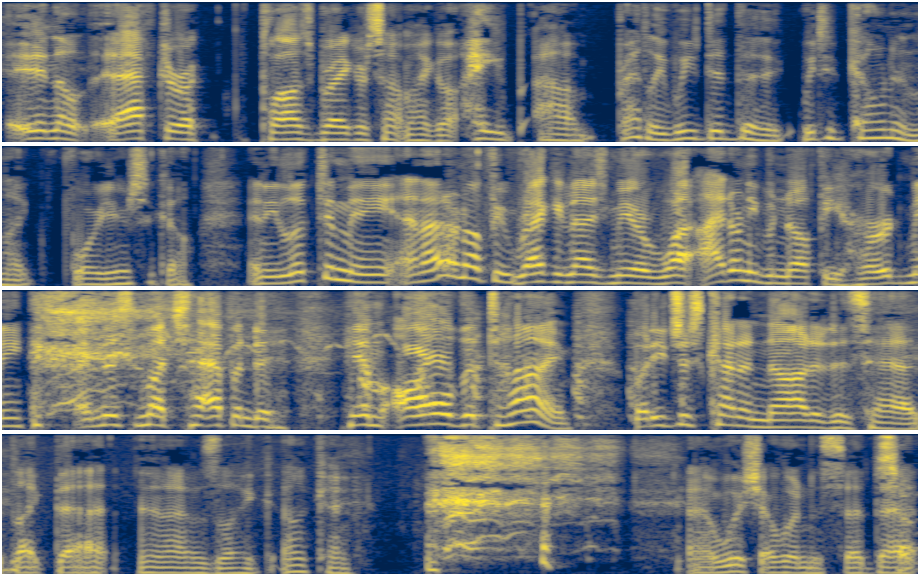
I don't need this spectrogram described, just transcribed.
you know after a applause break or something, I go, "Hey, uh, Bradley, we did the we did Conan like four years ago," and he looked at me, and I don't know if he recognized me or what. I don't even know if he heard me, and this much happened to him all the time. But he just kind of nodded his head like that, and I was like, "Okay." I wish I wouldn't have said that. so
